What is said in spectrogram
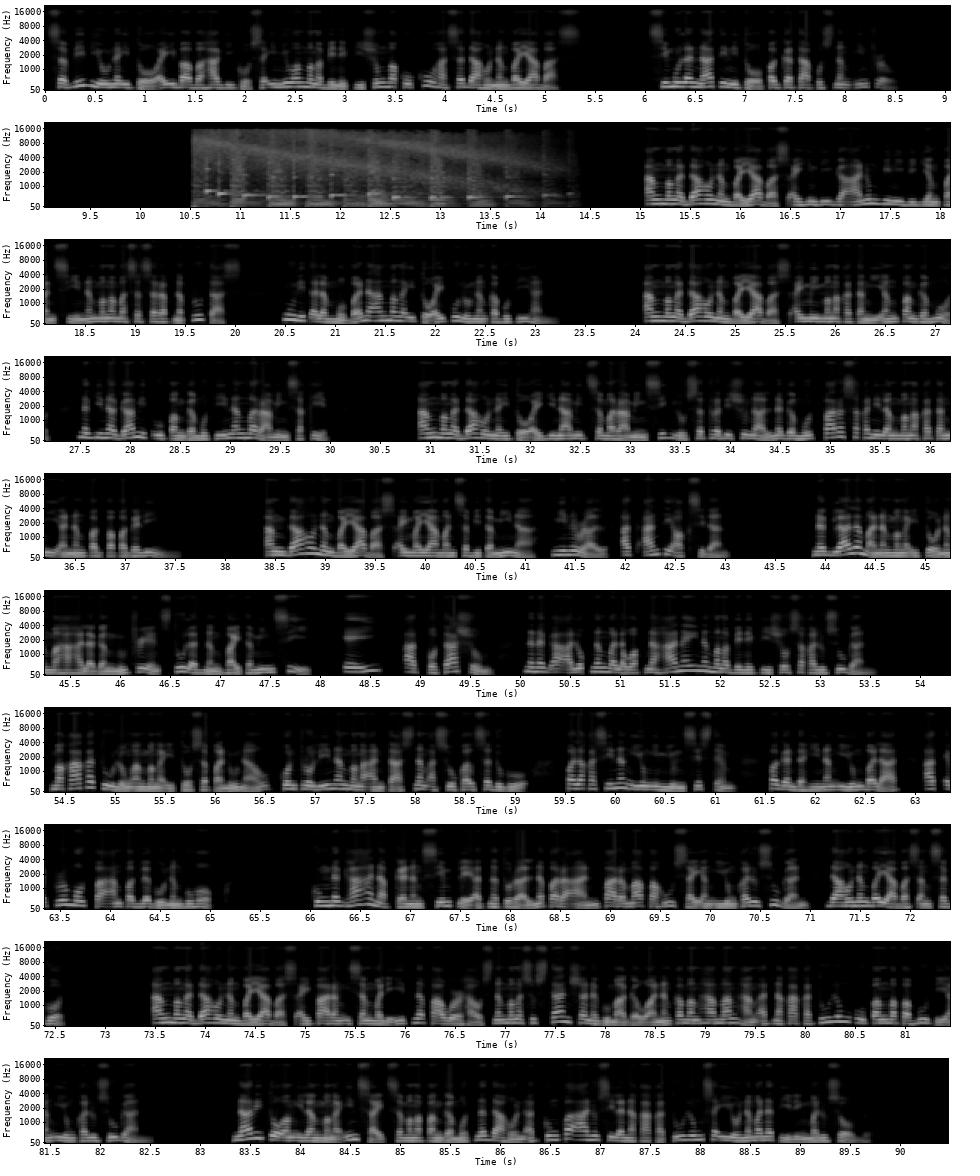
Sa video na ito ay ibabahagi ko sa inyo ang mga benepisyong makukuha sa dahon ng bayabas. Simulan natin ito pagkatapos ng intro. Ang mga dahon ng bayabas ay hindi gaanong binibigyang pansin ng mga masasarap na prutas, ngunit alam mo ba na ang mga ito ay puno ng kabutihan? Ang mga dahon ng bayabas ay may mga katangiang panggamot, na ginagamit upang gamutin ang maraming sakit. Ang mga dahon na ito ay ginamit sa maraming siglo sa tradisyonal na gamot para sa kanilang mga katangian ng pagpapagaling. Ang dahon ng bayabas ay mayaman sa bitamina, mineral, at antioxidant. Naglalaman ang mga ito ng mahahalagang nutrients tulad ng vitamin C, A, at potassium, na nag-aalok ng malawak na hanay ng mga benepisyo sa kalusugan. Makakatulong ang mga ito sa panunaw, kontrolin ang mga antas ng asukal sa dugo, palakasin ang iyong immune system, pagandahin ang iyong balat, at e-promote pa ang paglago ng buhok. Kung naghahanap ka ng simple at natural na paraan para mapahusay ang iyong kalusugan, dahon ng bayabas ang sagot. Ang mga dahon ng bayabas ay parang isang maliit na powerhouse ng mga sustansya na gumagawa ng kamanghamanghang at nakakatulong upang mapabuti ang iyong kalusugan. Narito ang ilang mga insight sa mga panggamot na dahon at kung paano sila nakakatulong sa iyo na manatiling malusog.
